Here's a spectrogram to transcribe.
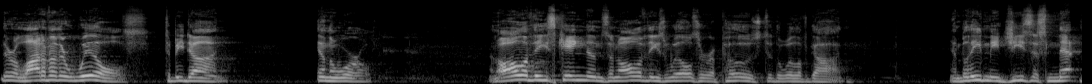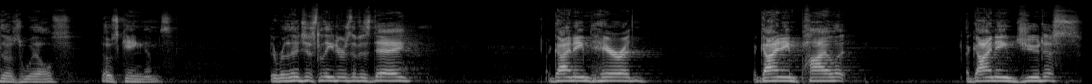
there are a lot of other wills to be done in the world. And all of these kingdoms and all of these wills are opposed to the will of God. And believe me, Jesus met those wills, those kingdoms. The religious leaders of his day, a guy named Herod, a guy named Pilate, a guy named Judas.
